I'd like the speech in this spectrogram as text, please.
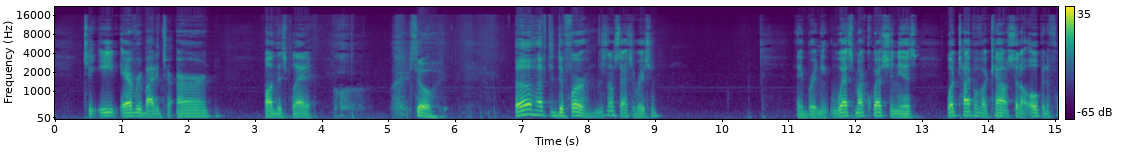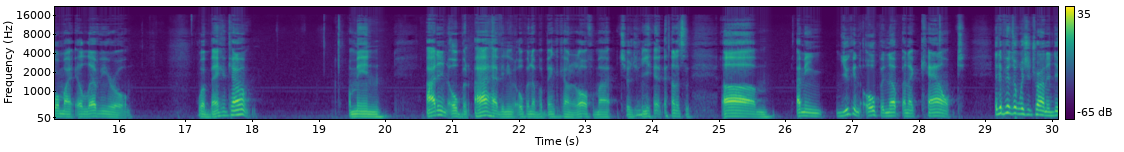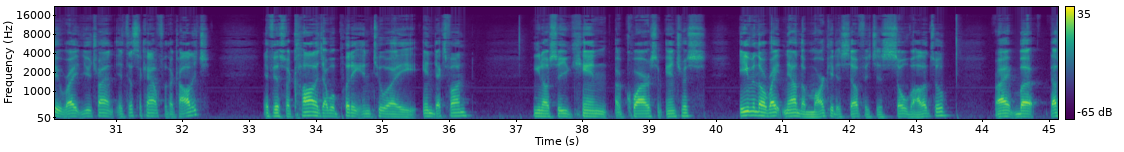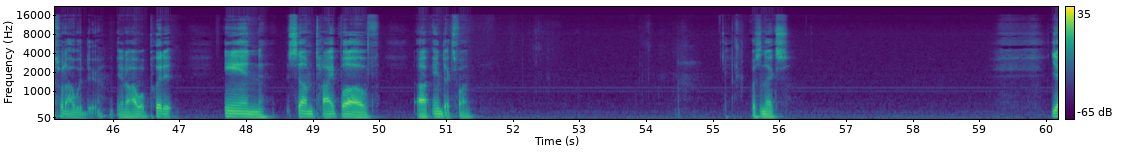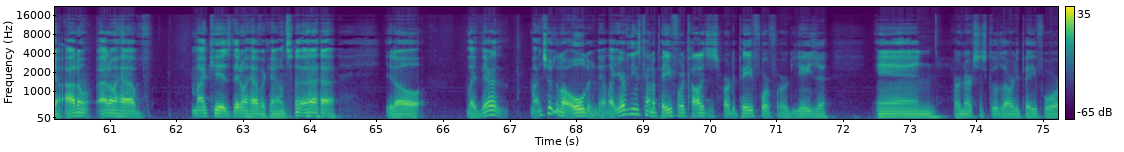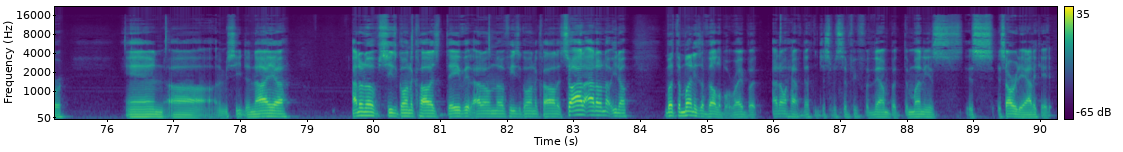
to eat, everybody to earn on this planet. So I'll have to defer. There's no saturation. Hey, Brittany. Wes, my question is what type of account should I open for my 11 year old? What bank account? I mean, I didn't open, I haven't even opened up a bank account at all for my children yet, honestly. Um, I mean, you can open up an account. It depends on what you're trying to do, right? You're trying is this account for the college? If it's for college, I will put it into a index fund. You know, so you can acquire some interest. Even though right now the market itself is just so volatile, right? But that's what I would do. You know, I would put it in some type of uh, index fund. What's next? Yeah, I don't I don't have my kids, they don't have accounts. you know, like they're my children are older now. Like everything's kind of paid for. College is hard to pay for for Deasia, and her nursing school is already paid for. And uh, let me see, Denaya. I don't know if she's going to college. David, I don't know if he's going to college. So I, I don't know. You know, but the money's available, right? But I don't have nothing just specific for them. But the money is is it's already allocated.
